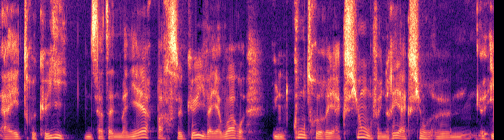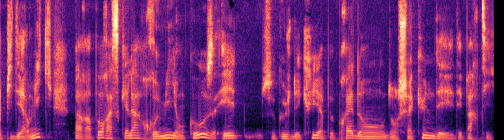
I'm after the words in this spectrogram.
à être cueillis d'une certaine manière parce qu'il va y avoir une contre-réaction, enfin une réaction épidermique par rapport à ce qu'elle a remis en cause et ce que je décris à peu près dans, chacune des parties.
